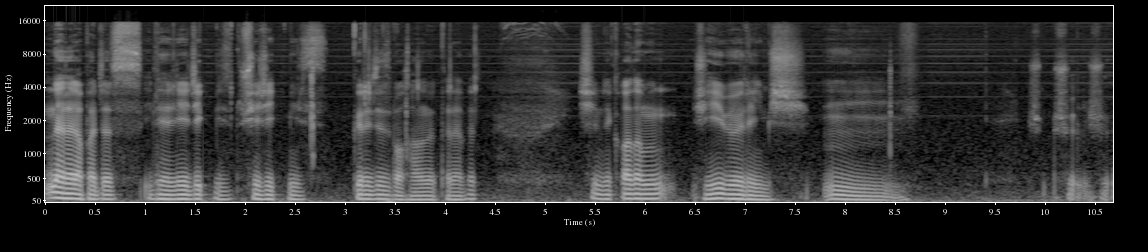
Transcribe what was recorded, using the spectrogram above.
Neler yapacağız? İlerleyecek miyiz? Düşecek miyiz? Göreceğiz bakalım hep beraber. Şimdi adamın şeyi böyleymiş. Hmm. Şunu şöyle şöyle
